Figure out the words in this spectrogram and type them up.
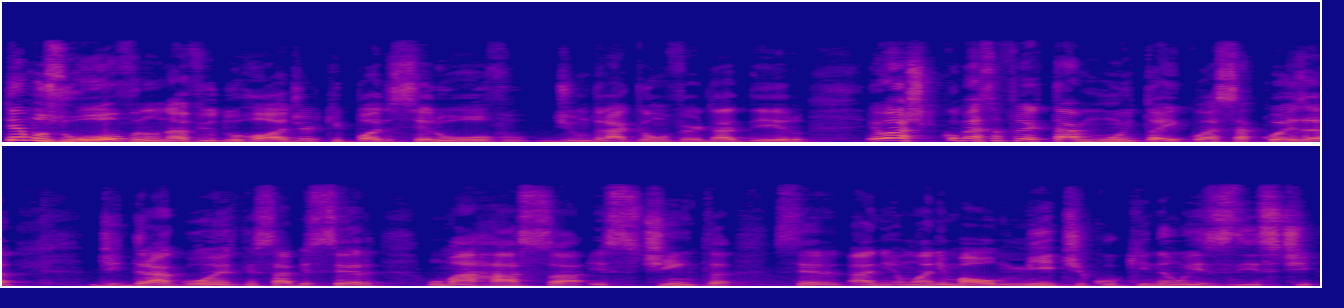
Temos o ovo no navio do Roger, que pode ser o ovo de um dragão verdadeiro. Eu acho que começa a flertar muito aí com essa coisa de dragões. Quem sabe ser uma raça extinta, ser um animal mítico que não existe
